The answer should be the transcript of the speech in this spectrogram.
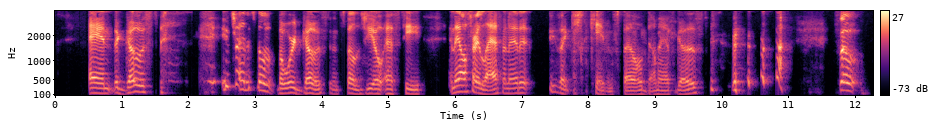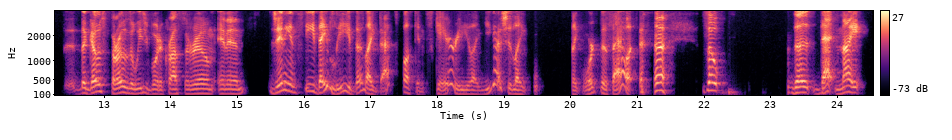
And the ghost he's trying to spell the word ghost and it spells G-O-S-T. And they all started laughing at it. He's like, I can't even spell dumbass ghost. so the ghost throws the Ouija board across the room, and then Jenny and Steve they leave. They're like, "That's fucking scary. Like, you guys should like like work this out." so the that night,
